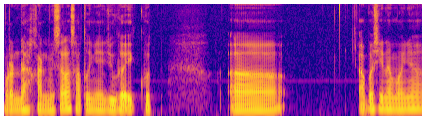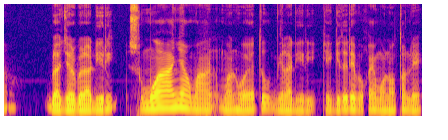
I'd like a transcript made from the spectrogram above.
merendahkan. Misalnya satunya juga ikut uh, apa sih namanya belajar bela diri. Semuanya man manhwanya tuh bela diri. Kayak gitu deh pokoknya monoton deh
